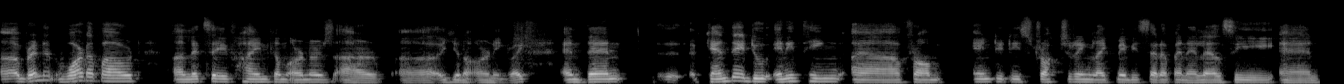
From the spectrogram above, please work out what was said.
uh, Brandon, what about uh, let's say if high income earners are uh, you know earning right, and then uh, can they do anything uh, from entity structuring, like maybe set up an LLC and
